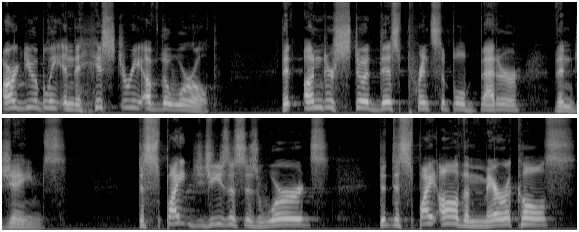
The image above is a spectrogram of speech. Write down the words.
arguably in the history of the world, that understood this principle better than James? Despite Jesus' words, despite all the miracles,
